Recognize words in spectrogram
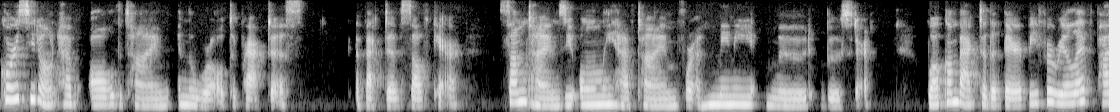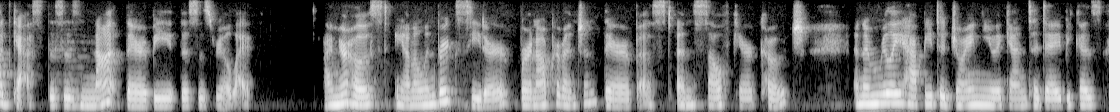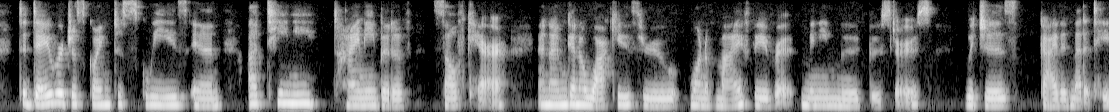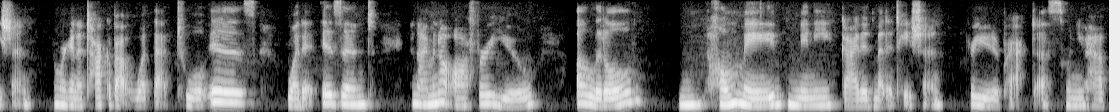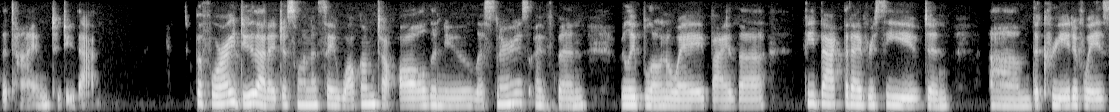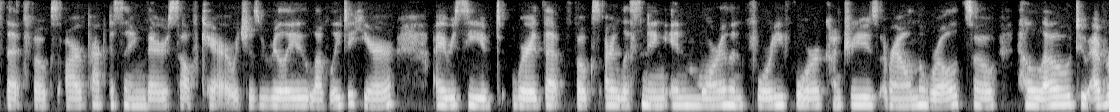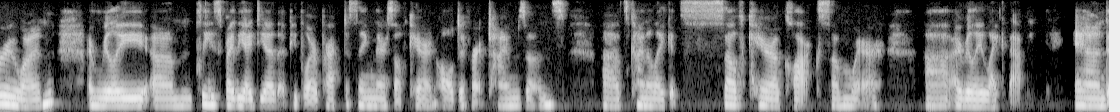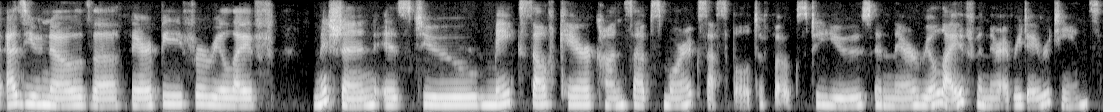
Of course, you don't have all the time in the world to practice effective self care. Sometimes you only have time for a mini mood booster. Welcome back to the Therapy for Real Life podcast. This is not therapy, this is real life. I'm your host, Anna Lindberg Cedar, burnout prevention therapist and self care coach. And I'm really happy to join you again today because today we're just going to squeeze in a teeny tiny bit of self care. And I'm going to walk you through one of my favorite mini mood boosters, which is guided meditation. And we're going to talk about what that tool is, what it isn't, and I'm going to offer you a little homemade mini guided meditation for you to practice when you have the time to do that. Before I do that, I just want to say welcome to all the new listeners. I've been really blown away by the feedback that I've received and um, the creative ways that folks are practicing their self care, which is really lovely to hear. I received word that folks are listening in more than 44 countries around the world. So, hello to everyone. I'm really um, pleased by the idea that people are practicing their self care in all different time zones. Uh, it's kind of like it's self care o'clock somewhere. Uh, I really like that. And as you know, the Therapy for Real Life mission is to make self care concepts more accessible to folks to use in their real life, in their everyday routines.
